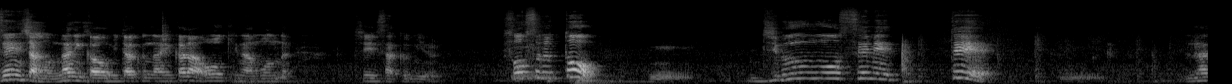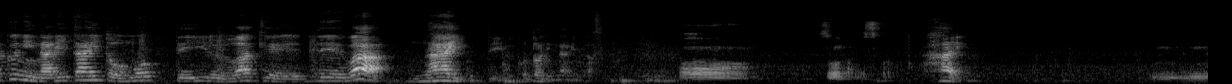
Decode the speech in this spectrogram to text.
前者の何かを見たくないから大きな問題小さく見る。そうするとうん自分を責めて楽になりたいと思っているわけではないっていうことになります。ああそうなんですか。はいうん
